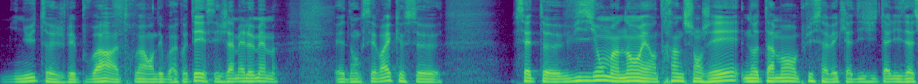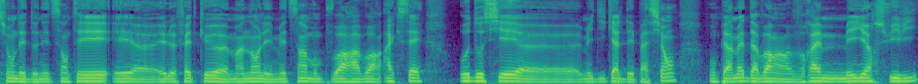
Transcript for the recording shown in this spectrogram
minutes, je vais pouvoir trouver un rendez-vous à côté. Et c'est jamais le même. Et donc c'est vrai que ce cette vision maintenant est en train de changer, notamment en plus avec la digitalisation des données de santé et, le fait que maintenant les médecins vont pouvoir avoir accès au dossier euh, médical des patients, vont permettre d'avoir un vrai meilleur suivi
